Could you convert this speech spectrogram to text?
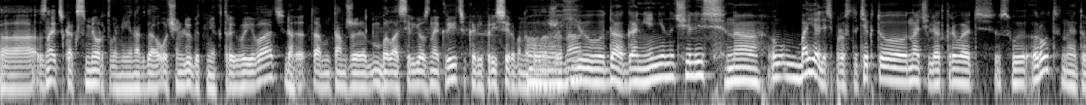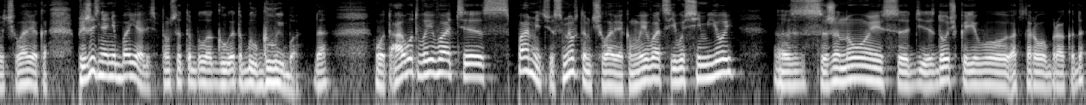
э, знаете, как с мертвыми иногда очень любят некоторые воевать. Да. Э, там, там же была серьезная критика, репрессирована была жена. Да, гонения начались. На... Боялись просто. Те, кто начали открывать свой рот на этого человека, при жизни они боялись, потому что это, было, это был глыба да. Вот. А вот воевать э, с памятью, с мертвым человеком, воевать с его семьей, э, с женой, с, дочкой его от второго брака, да,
